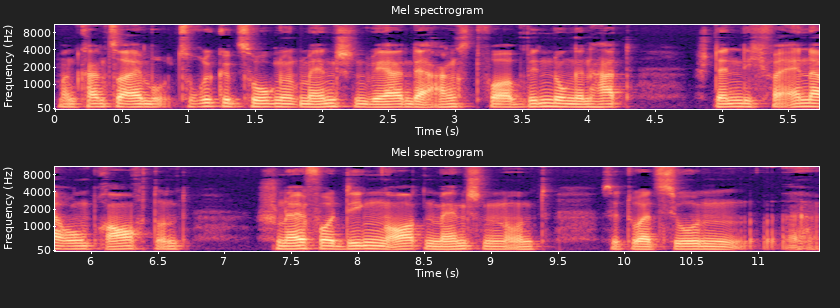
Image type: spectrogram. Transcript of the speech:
Man kann zu einem zurückgezogenen Menschen werden, der Angst vor Bindungen hat, ständig Veränderung braucht und schnell vor Dingen, Orten, Menschen und Situationen äh,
